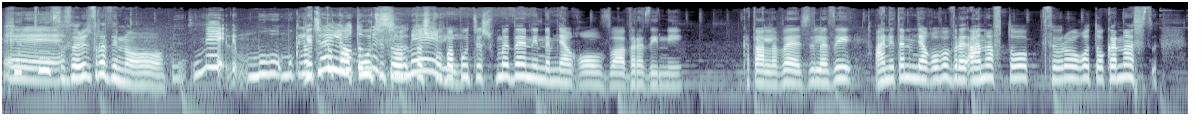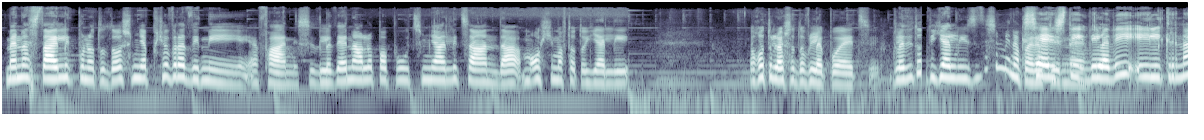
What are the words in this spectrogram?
Γιατί Ε, θα θεωρείς βραδινό; Ναι, μου, μου Γιατί κλωτσάει το λίγο το παπούτσι, το, το μεσημέρι. σποπαπούτσι, ας πούμε, δεν είναι μια γόβα βραδινή. Κατάλαβες; Δηλαδή, αν ήταν μια γόβα βραδινή, αν αυτό θεωρώ εγώ το έκανα σ- με ένα styling που να του δώσει μια πιο βραδινή εμφάνιση. Δηλαδή, ένα άλλο παπούτσι, μια άλλη τσάντα, μ- όχι με αυτό το γυαλί. Εγώ τουλάχιστον το βλέπω έτσι. Δηλαδή, το ότι γυαλίζει δεν σημαίνει απαραίτητα. Ξέρεις τι, είναι- δηλαδή ειλικρινά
